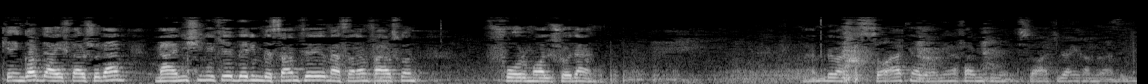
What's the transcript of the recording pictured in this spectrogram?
که انگار دقیق تر شدن معنیش اینه که بریم به سمت مثلا فرض کن فرمال شدن. من ببخشید ساعت ندارم. یه نفر می‌تونه ساعت دقیقا به من بگیم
